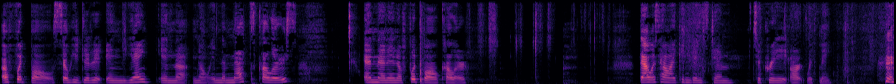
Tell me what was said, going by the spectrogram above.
a football. So he did it in the Yank in the no in the Mets colors, and then in a football color. That was how I convinced him to create art with me.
